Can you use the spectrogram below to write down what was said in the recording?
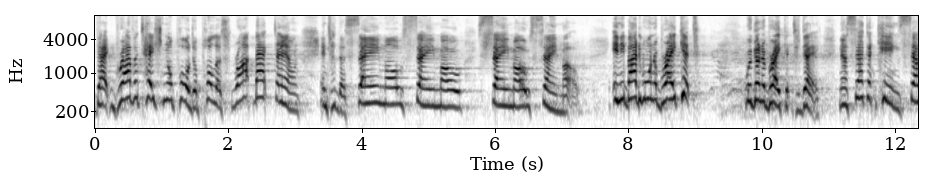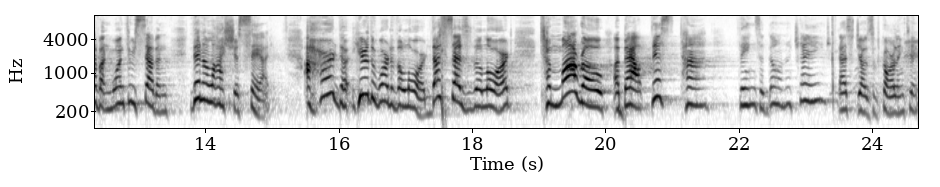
that gravitational pull to pull us right back down into the same old, same old, same old, same old. Anybody want to break it? We're going to break it today. Now, 2 Kings 7 1 through 7. Then Elisha said, I heard the, hear the word of the Lord. Thus says the Lord, Tomorrow, about this time, things are gonna change. That's Joseph Garlington.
